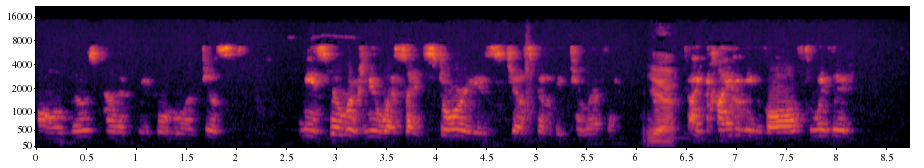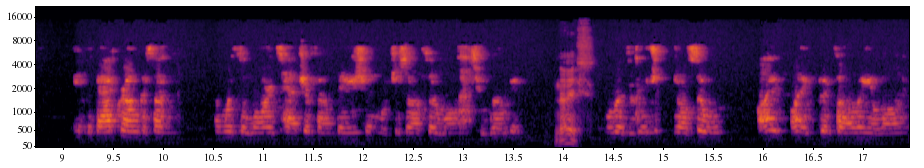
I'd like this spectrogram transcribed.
all those kind of people who are just. I mean, Spielberg's new West Side Story is just going to be terrific. Yeah. I'm kind of involved with it in the background because I'm, I'm with the Laurents Hatcher Foundation, which is also Laurents who wrote it. Nice. Wrote the original. So I, I've been following along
